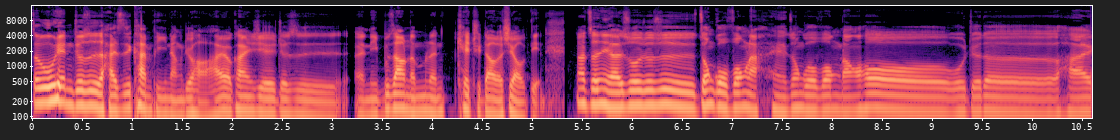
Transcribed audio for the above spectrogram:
这部片就是还是看皮囊就好，还有看一些就是呃你不知道能不能 catch 到的笑点。那整体来说就是中国风啦，嘿，中国风。然后我觉得还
